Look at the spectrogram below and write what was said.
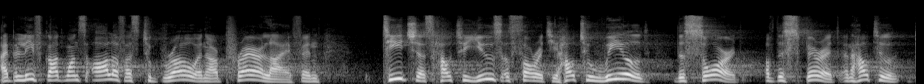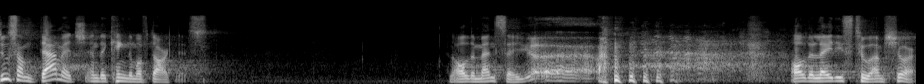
I believe God wants all of us to grow in our prayer life and teach us how to use authority, how to wield the sword of the Spirit and how to do some damage in the kingdom of darkness. And all the men say, Yeah! all the ladies too, I'm sure.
